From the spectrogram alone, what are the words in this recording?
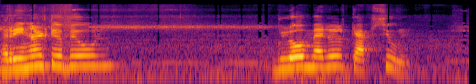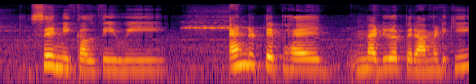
रीनल ट्यूब्यूल ग्लोमेरल कैप्सूल से निकलती हुई एंड टिप है मेडुलर पिरामिड की।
